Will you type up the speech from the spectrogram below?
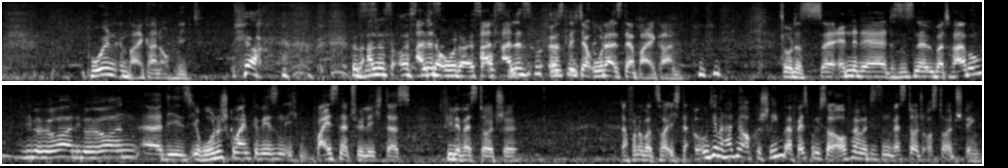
Polen im Balkan auch liegt. Ja, das ist alles östlich der Oder ist Osten. alles östlich der Oder ist der Balkan. So, das äh, Ende der, das ist eine Übertreibung, liebe Hörer, liebe Hörerinnen. Äh, Die ist ironisch gemeint gewesen. Ich weiß natürlich, dass viele Westdeutsche davon überzeugt. Ich, irgendjemand hat mir auch geschrieben bei Facebook, ich soll aufhören mit diesem Westdeutsch-Ostdeutsch-Ding.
